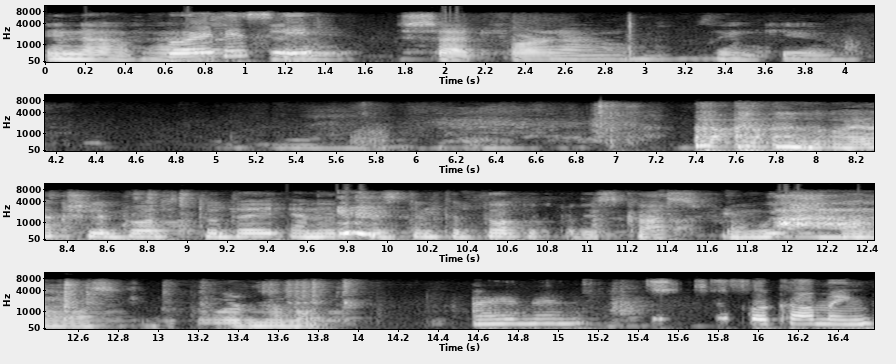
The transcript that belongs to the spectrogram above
Enough Where has is he? been said for now. Thank you. I actually brought today an interesting topic to discuss, from which all of us can learn a lot. Ivan, Thank you for coming.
